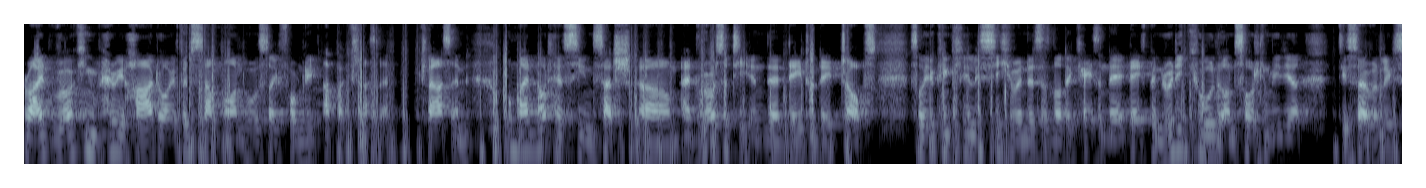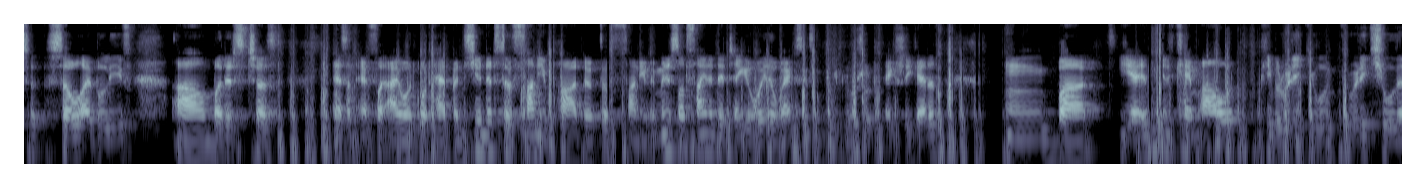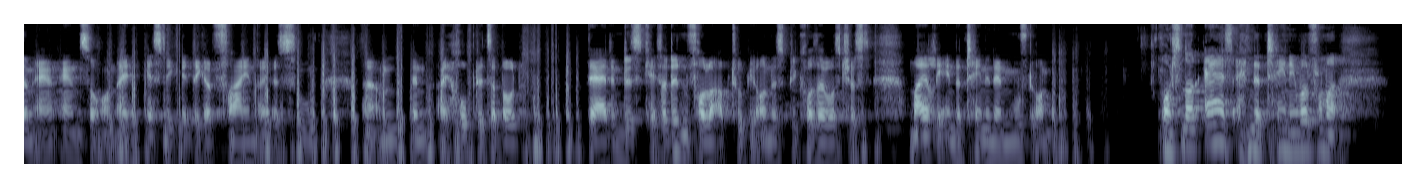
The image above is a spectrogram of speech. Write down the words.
right, working very hard, or if it's someone who's like from the upper class and class and who might not have seen such um, adversity in their day-to-day jobs. So you can clearly see when this is not the case, and they, have been ridiculed on social media, deservedly so, I believe. Um, but it's just as an FYI what what happened here. And that's the funny part. The, the funny. I mean, it's not funny that they take away the vaccine from people who should actually get it, mm, but yeah, it, it, came out. People ridicule ridicule them and, and so on. I guess they they got fined. I assume, um, and I hope it's about that in this case. I didn't follow up to be honest because I was just mildly entertained and then moved on. What's not as entertaining, well, from a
